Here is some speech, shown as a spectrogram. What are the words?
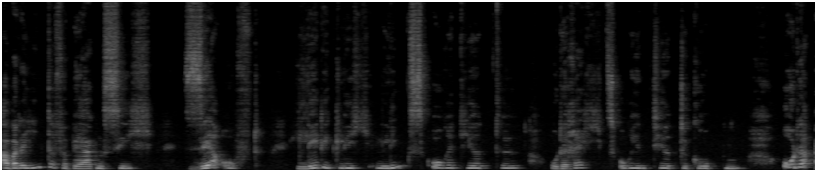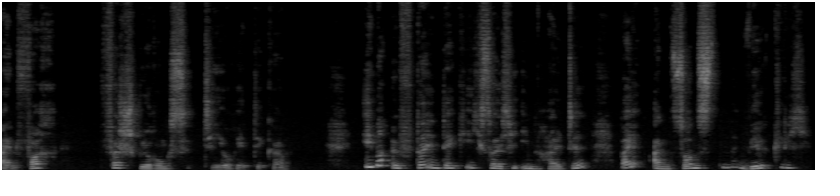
Aber dahinter verbergen sich sehr oft lediglich linksorientierte oder rechtsorientierte Gruppen oder einfach Verschwörungstheoretiker. Immer öfter entdecke ich solche Inhalte bei ansonsten wirklich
